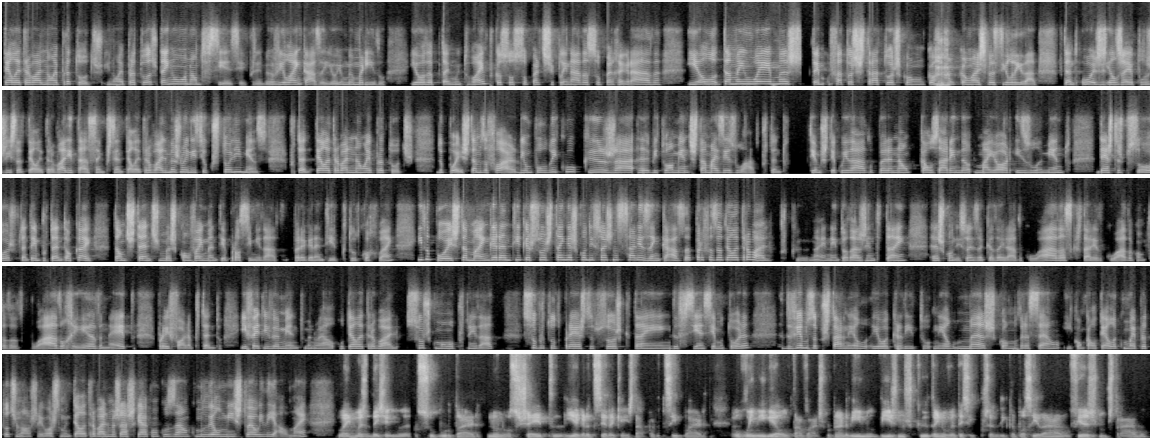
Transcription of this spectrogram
teletrabalho não é para todos, e não é para todos, tenham ou não deficiência. Por exemplo, eu vi lá em casa, eu e o meu marido, e eu adaptei muito bem, porque eu sou super disciplinada, super regrada, e ele também o é, mas tem fatores extratores com, com, com mais facilidade. Portanto, hoje ele já é apologista de teletrabalho e está a 100% de teletrabalho, mas no início custou-lhe imenso. Portanto, teletrabalho não é para todos. Depois, estamos a falar de um público que já habitualmente está mais isolado. Portanto, temos que ter cuidado para não causar ainda maior isolamento destas pessoas. Portanto, é importante, ok, estão distantes, mas convém manter proximidade para garantir que tudo corre bem e depois também garantir que as pessoas têm as condições necessárias em casa para fazer o teletrabalho, porque é? nem toda a gente tem as condições, a cadeira adequada, a secretária adequada, o computador adequado, rede, net, por aí fora. Portanto, efetivamente, Manuel, o teletrabalho surge como uma oportunidade, sobretudo para estas pessoas que têm deficiência motora, devemos apostar nele, eu acredito nele, mas com moderação e com cautela, como é para todos nós. Eu gosto muito de teletrabalho, mas já cheguei à conclusão que o modelo misto é o ideal, não é? Bem, mas deixem-me suportar no nosso chat e agradecer a quem está a participar. O Rui Miguel Tavares Bernardino diz-nos que tem 95% de incapacidade, fez mestrado,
